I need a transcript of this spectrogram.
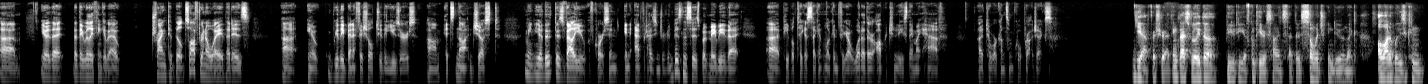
um, you know, that, that they really think about trying to build software in a way that is, uh, you know, really beneficial to the users. Um, it's not just, I mean, you know, there, there's value, of course, in, in advertising driven businesses, but maybe that uh, people take a second look and figure out what other opportunities they might have uh, to work on some cool projects. Yeah, for sure. I think that's really the beauty of computer science that there's so much you can do and like a lot of ways you can,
